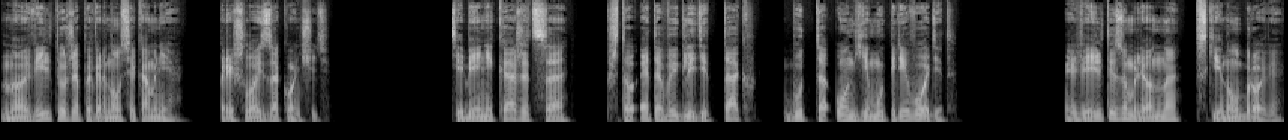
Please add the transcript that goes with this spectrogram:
Но Вильд уже повернулся ко мне. Пришлось закончить. «Тебе не кажется, что это выглядит так, будто он ему переводит. Вильд изумленно вскинул брови.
